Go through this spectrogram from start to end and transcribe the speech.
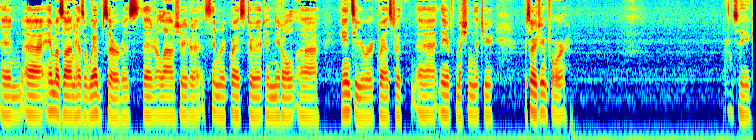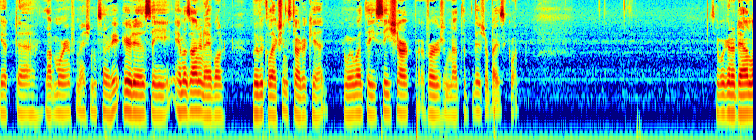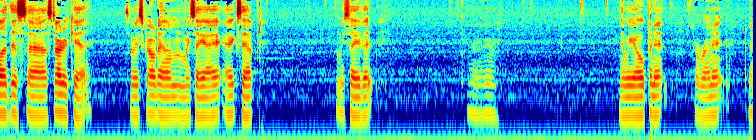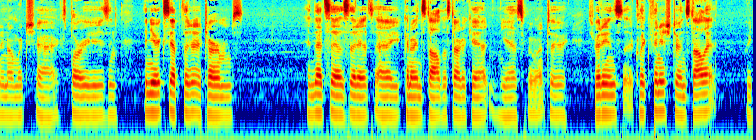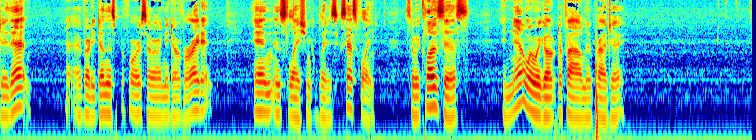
and uh, Amazon has a web service that allows you to send requests to it, and it'll uh, answer your request with uh, the information that you are searching for. So you get uh, a lot more information. So here, here it is, the Amazon enabled movie collection starter kit. And we want the C sharp version, not the Visual Basic one. So we're going to download this uh, starter kit. So we scroll down and we say I, I accept. And we save it. Uh, then we open it or run it, depending on which uh, Explorer you use, and then you accept the terms. And that says that it's uh, going to install the starter kit. Yes, we want to. It's ready and click finish to install it. We do that. I've already done this before, so I need to overwrite it and installation completed successfully. So we close this and now when we go up to file new project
